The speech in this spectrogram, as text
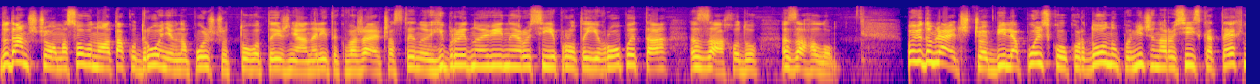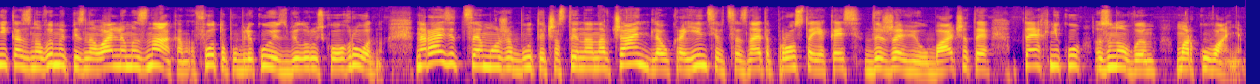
Додам, що масовану атаку дронів на Польщу того тижня аналітик вважає частиною гібридної війни Росії проти Європи та Заходу загалом. Повідомляють, що біля польського кордону помічена російська техніка з новими пізнавальними знаками. Фото публікують з білоруського Гродно. Наразі це може бути частина навчань для українців. Це знаєте, просто якесь дежавю. Бачити техніку з новим маркуванням.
